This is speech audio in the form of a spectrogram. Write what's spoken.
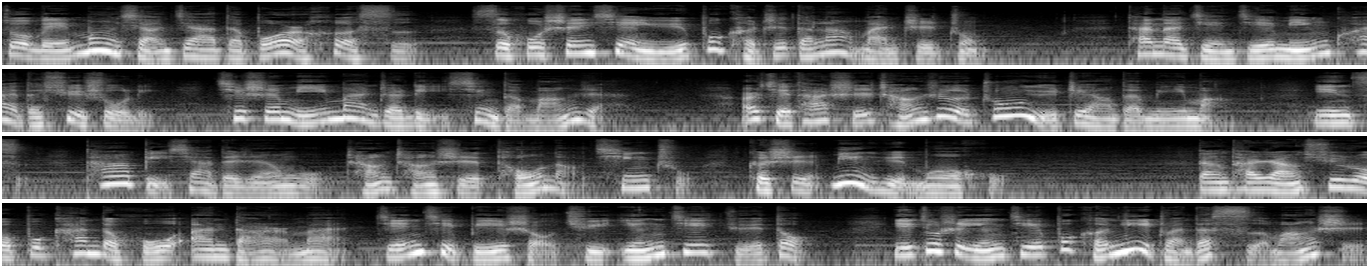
作为梦想家的博尔赫斯似乎深陷于不可知的浪漫之中。他那简洁明快的叙述里，其实弥漫着理性的茫然，而且他时常热衷于这样的迷茫，因此。他笔下的人物常常是头脑清楚，可是命运模糊。当他让虚弱不堪的胡安·达尔曼捡起匕首去迎接决斗，也就是迎接不可逆转的死亡时，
